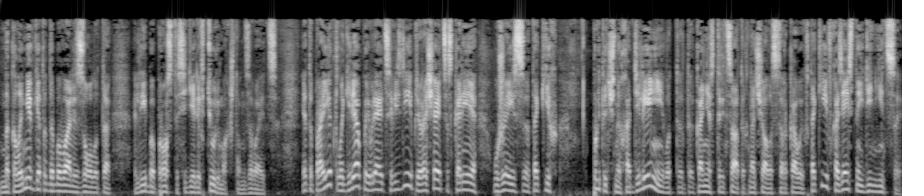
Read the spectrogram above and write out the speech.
на Колыме где-то добывали золото, либо просто сидели в тюрьмах, что называется. Это проект лагеря появляется везде и превращается скорее уже из таких пыточных отделений, вот это конец 30-х, начало 40-х, в такие в хозяйственные единицы.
